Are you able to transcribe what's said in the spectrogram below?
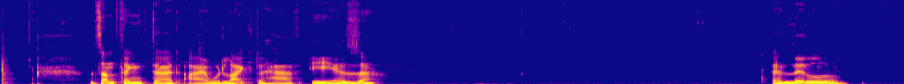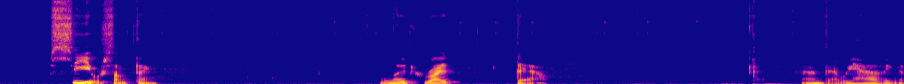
But something that I would like to have is a little sea or something. Like right there. And there we're having a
